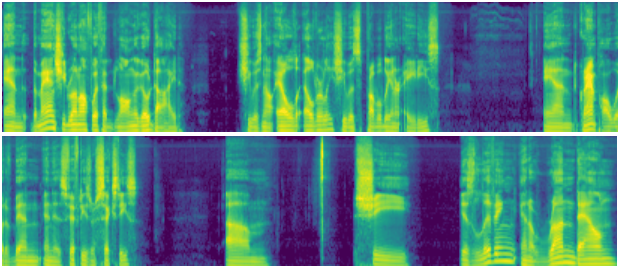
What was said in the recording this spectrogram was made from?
And the man she'd run off with had long ago died. She was now eld- elderly. She was probably in her 80s. And grandpa would have been in his 50s or 60s. Um, she is living in a rundown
